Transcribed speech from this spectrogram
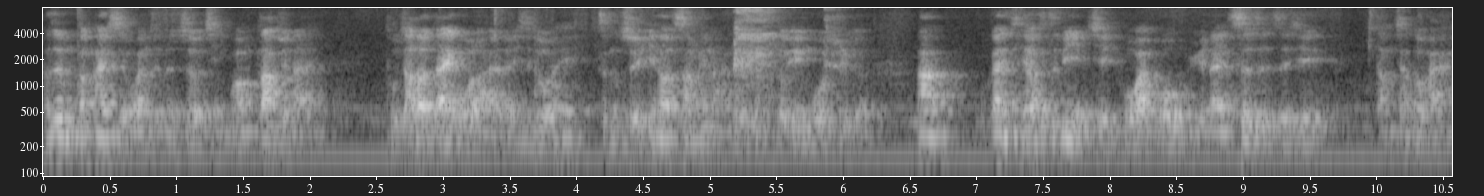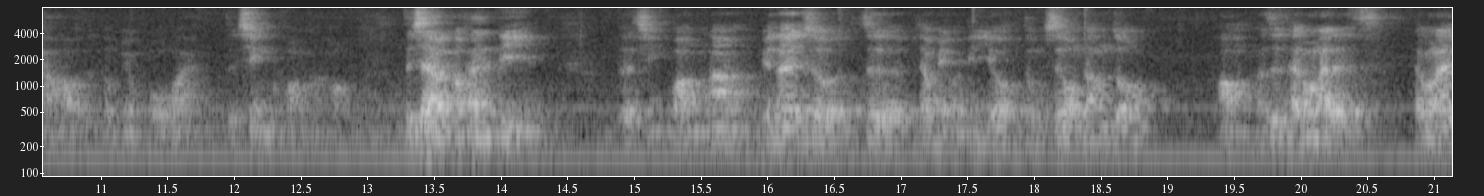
那是我们刚开始完成的时候情况，大水来。土渣都带过来了，意思说，哎，整个水淹到上面来了，都淹过去了。那我刚才提到这边有些破坏，哦原来设置这些当下都还好好的，都没有破坏的现况啊。哈，这下有高滩地的情况，那原来说这比较没有利用，我们施工当中，哦，那这台风来的，台风来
